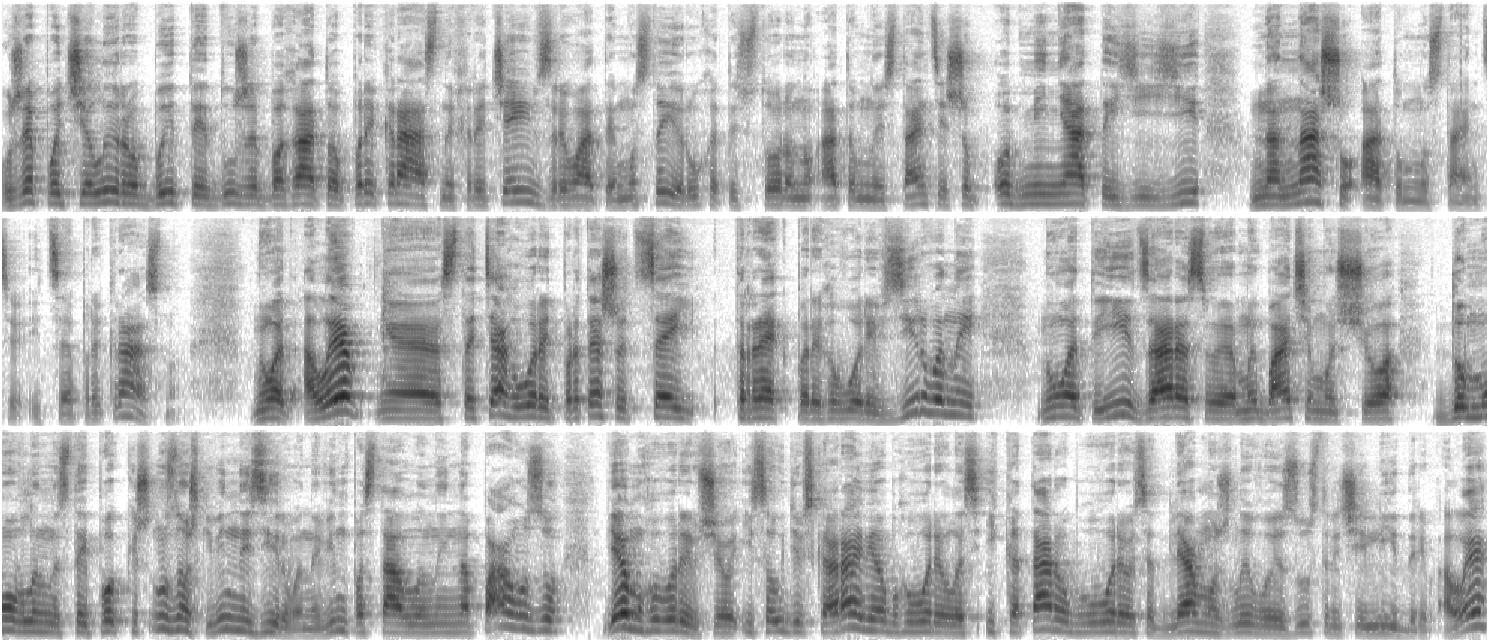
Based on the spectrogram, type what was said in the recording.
вже почали робити дуже багато прекрасних речей, взривати мости і рухатись в сторону атомної станції, щоб обміняти її на нашу атомну станцію. І це прекрасно. Ну от, але е, стаття говорить про те, що цей трек переговорів зірваний. Ну от і зараз е, ми бачимо, що домовленостей поки що ну знову ж таки він не зірваний, він поставлений на паузу. Я вам говорив, що і Саудівська Аравія обговорювалась, і Катар обговорювався для можливої зустрічі лідерів. Але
